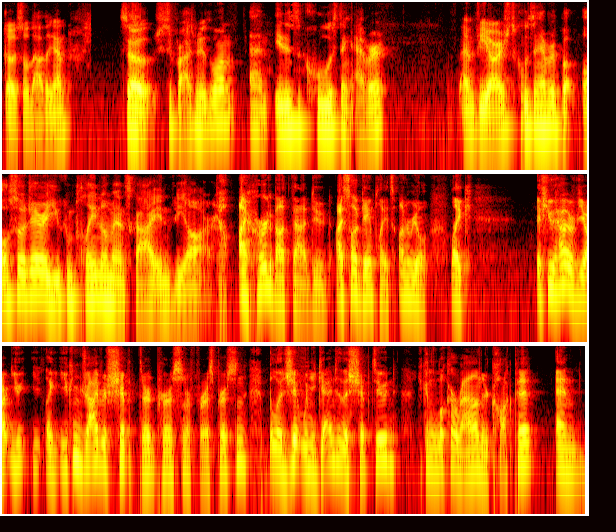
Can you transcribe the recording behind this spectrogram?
goes sold out again." So she surprised me with one, and it is the coolest thing ever and VR is the coolest thing ever. But also, Jerry, you can play No Man's Sky in VR. I heard about that, dude. I saw gameplay. It's unreal. Like, if you have a VR, you, you like you can drive your ship third person or first person, but legit, when you get into the ship, dude, you can look around your cockpit, and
